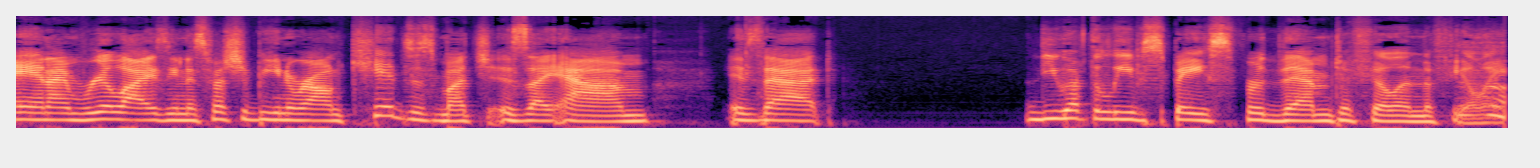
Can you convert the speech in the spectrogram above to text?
and I'm realizing, especially being around kids as much as I am, is that you have to leave space for them to fill in the feeling.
